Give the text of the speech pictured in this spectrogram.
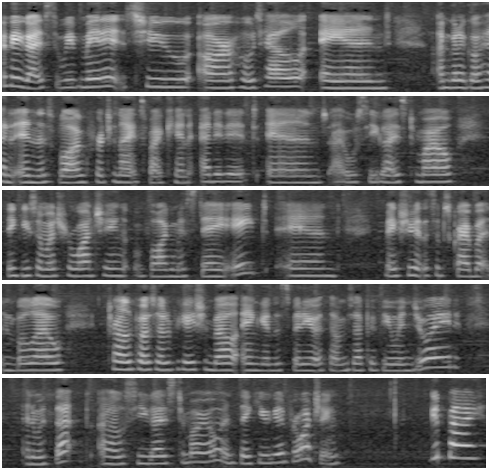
Okay, you guys, so we've made it to our hotel and I'm gonna go ahead and end this vlog for tonight so I can edit it and I will see you guys tomorrow. Thank you so much for watching Vlogmas Day 8 and make sure you hit the subscribe button below, turn on the post notification bell, and give this video a thumbs up if you enjoyed. And with that, I will see you guys tomorrow and thank you again for watching. Goodbye!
